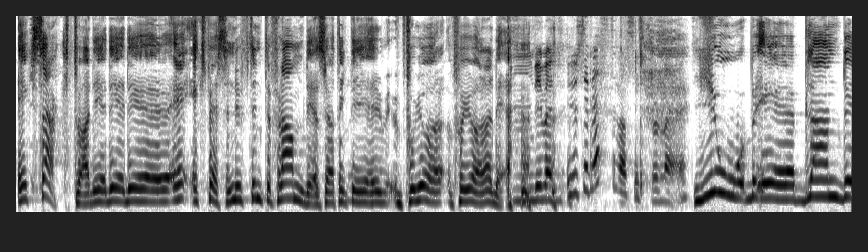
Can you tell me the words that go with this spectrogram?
Exakt, va? Det, det, det, Expressen lyfte inte fram det så jag tänkte få göra, få göra det. Mm, det väldigt, hur ser resten av siffrorna ut? Jo, eh, bland eh,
